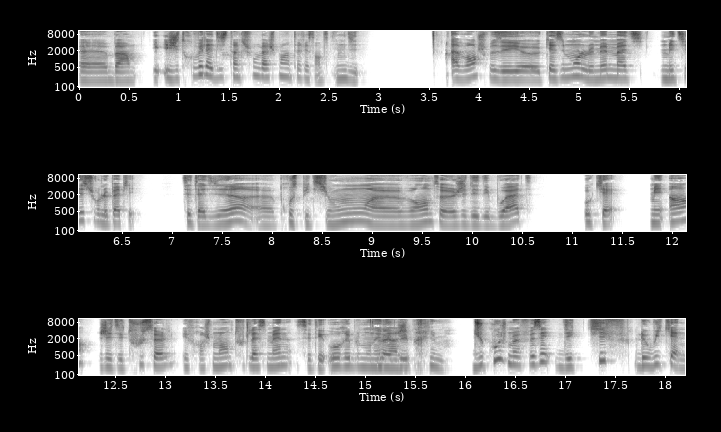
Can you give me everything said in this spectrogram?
ben, et, j'ai trouvé la distinction vachement intéressante. Il me dit, avant, je faisais quasiment le même métier sur le papier. C'est-à-dire prospection, vente, j'ai des boîtes. Ok, mais un, j'étais tout seul et franchement, toute la semaine, c'était horrible mon énergie. La déprime. Du coup, je me faisais des kiffs le week-end.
